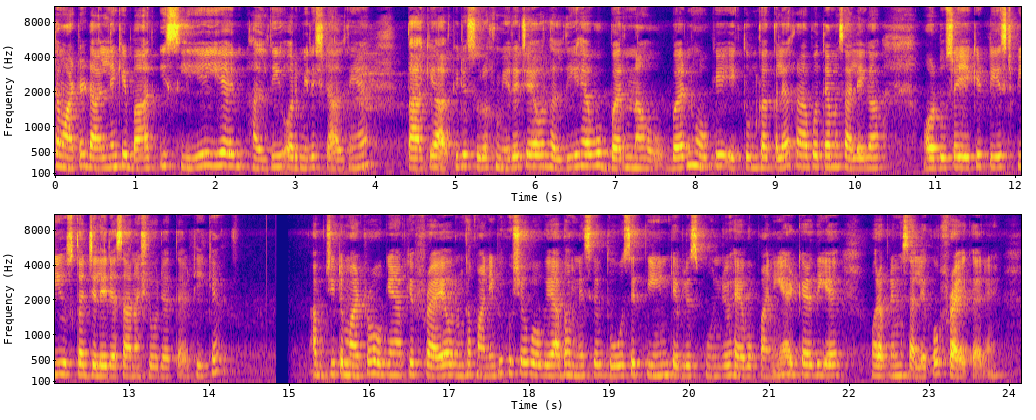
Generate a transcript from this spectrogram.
टमाटर डालने के बाद इसलिए ये हल्दी और मिर्च डालते हैं, ताकि आपकी जो सुरख मिर्च है और हल्दी है वो बर्न ना हो। बर्न हो के एक तो उनका कलर ख़राब होता है मसाले का, और दूसरा ये कि टेस्ट भी उसका जले जैसा आना शुरू हो जाता है, ठीक है? अब जी, टमाटर हो गए हैं आपके फ्राई, और उनका पानी भी खुशक हो गया। अब हमने सिर्फ़ दो से तीन टेबल स्पून जो है वो पानी ऐड कर दिया है, और अपने मसाले को फ्राई करें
